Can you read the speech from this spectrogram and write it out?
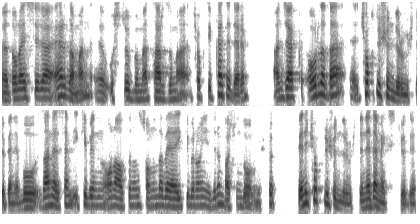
E, dolayısıyla her zaman e, tarzıma çok dikkat ederim. Ancak orada da çok düşündürmüştü beni. Bu zannedersem 2016'nın sonunda veya 2017'nin başında olmuştu. Beni çok düşündürmüştü. Ne demek istiyor diye.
